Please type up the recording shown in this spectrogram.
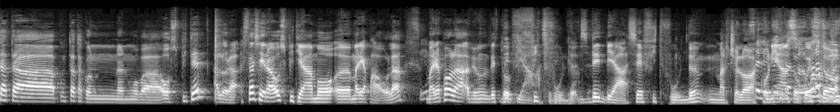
Puntata, puntata con una nuva ospite. Allora, stasera ospitiamo eh, Maria Paola. Sì. Maria Paola abbiamo detto De Biase, fit food. De Biase, fit food. Marcello ha Se coniato questo,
